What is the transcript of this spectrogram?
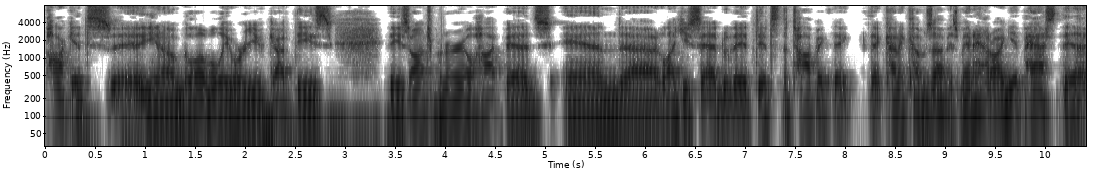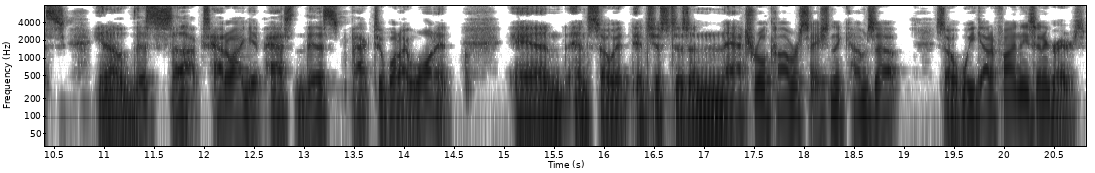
pockets, uh, you know, globally where you've got these, these entrepreneurial hotbeds. And, uh, like you said, it, it's the topic that, that kind of comes up is, man, how do I get past this? You know, this sucks. How do I get past this back to what I wanted? And, and so it, it just is a natural conversation that comes up. So we got to find these integrators.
